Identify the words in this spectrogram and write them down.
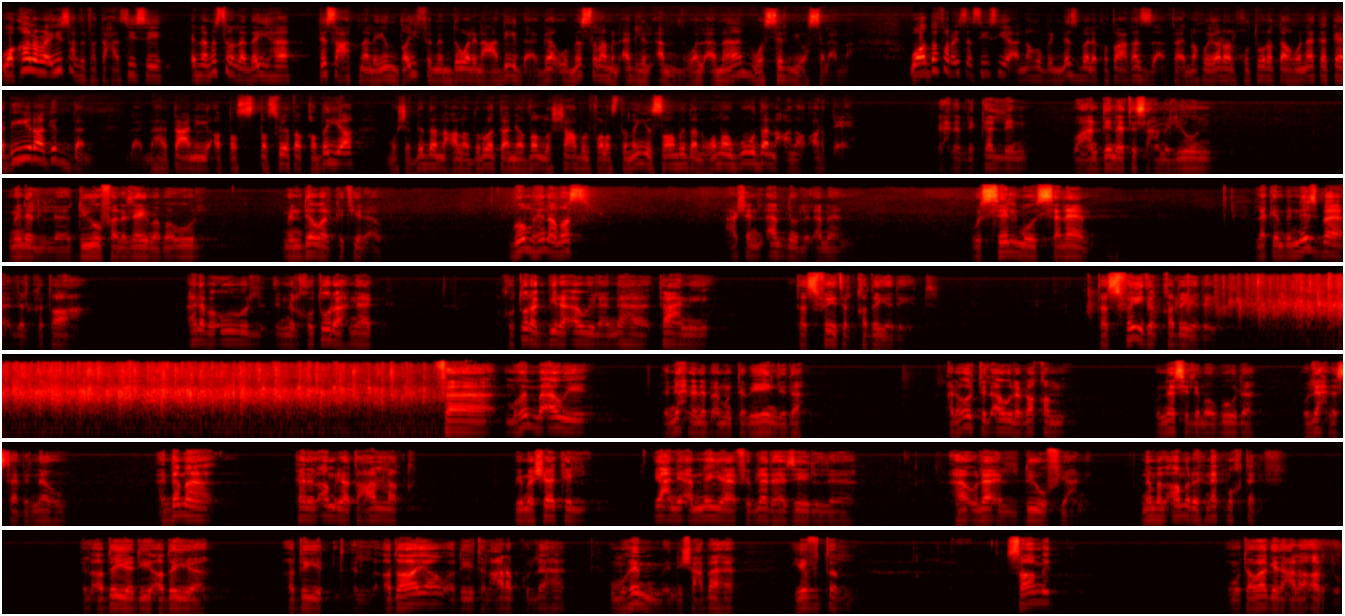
وقال الرئيس عبد الفتاح السيسي إن مصر لديها تسعة ملايين ضيف من دول عديدة جاءوا مصر من أجل الأمن والأمان والسلم والسلام. وأضاف الرئيس السيسي أنه بالنسبة لقطاع غزة فإنه يرى الخطورة هناك كبيرة جدا لأنها تعني تصفية القضية مشددا على ضرورة أن يظل الشعب الفلسطيني صامدا وموجودا على أرضه. إحنا بنتكلم وعندنا تسعة مليون من الضيوف أنا زي ما بقول من دول كتير قوي. جم هنا مصر عشان الأمن والأمان والسلم والسلام. لكن بالنسبة للقطاع أنا بقول إن الخطورة هناك خطورة كبيرة قوي لأنها تعني تصفية القضية ديت. تصفية القضية ديت. فمهم قوي إن إحنا نبقى منتبهين لده. أنا قلت الأول الرقم والناس اللي موجودة واللي إحنا استقبلناهم. عندما كان الأمر يتعلق بمشاكل يعني أمنية في بلاد هذه هؤلاء الضيوف يعني إنما الأمر هناك مختلف. القضية دي قضية قضية القضايا وقضية العرب كلها ومهم إن شعبها يفضل صامد ومتواجد على أرضه.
